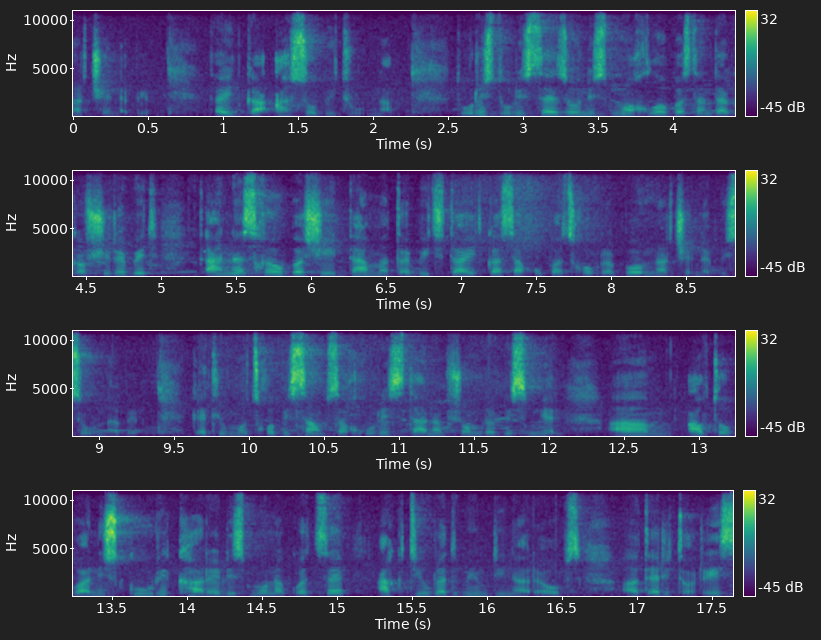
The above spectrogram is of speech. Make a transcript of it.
ნარჩენები. დაიდგა ასობით ურნა. ტურისტული სეზონის მოახლოებასთან დაკავშირებით ტანას ხეობაში დამატებით დაიდგა საყოფაცხოვრებლო ნარჩენების ურნები. კეთილმოწყობის სამსახურის თანამშრომლების მიერ ავტობანის გორი ქარელის მონაკვეთზე აქტიურად მიმდინარეობს ტერიტორიის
